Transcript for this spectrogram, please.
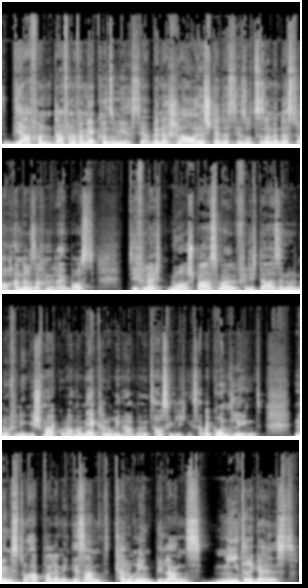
davon, davon einfach mehr konsumierst. Ja? Wenn er schlau ist, stellt es dir so zusammen, dass du auch andere Sachen mit einbaust, die vielleicht nur aus Spaß mal für dich da sind oder nur für den Geschmack oder auch mal mehr Kalorien haben, damit es ausgeglichen ist. Aber grundlegend nimmst du ab, weil deine Gesamtkalorienbilanz niedriger ist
